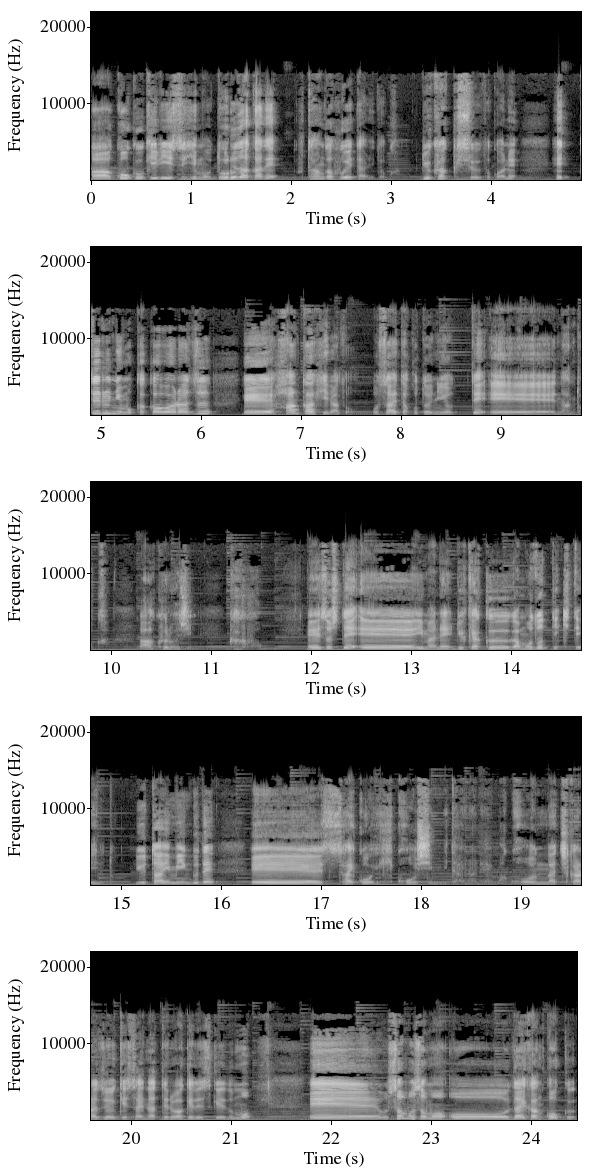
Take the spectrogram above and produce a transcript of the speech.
あ航空機リース費もドル高で負担が増えたりとか、旅客数とかね、減ってるにもかかわらず、えー販管費など抑えたことによって、えーなんとか、あ黒字確保。えーそして、えー今ね、旅客が戻ってきているというタイミングで、えー最高益更新みたいなね、まあ、こんな力強い決済になってるわけですけれども、えーそもそも、大韓航空、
